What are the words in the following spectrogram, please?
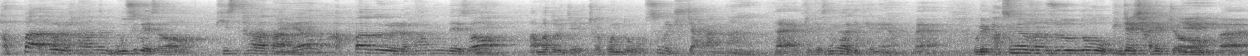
압박을 하는 모습에서 비슷하다면 네. 압박을 하는 데서 아마도 이제 절권도 승을 주지 않았나 네, 그렇게 생각이 되네요. 네. 우리 박승현 선수도 굉장히 잘했죠. 예. 네.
